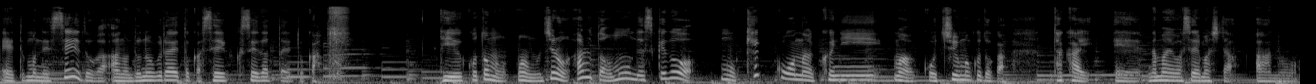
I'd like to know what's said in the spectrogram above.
えっ、ー、ともうね精度があのどのぐらいとか正確性だったりとかっていうことも、まあ、もちろんあるとは思うんですけどもう結構な国、まあ、こう注目度が高い、えー、名前忘れました。あの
